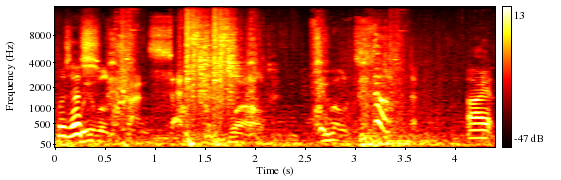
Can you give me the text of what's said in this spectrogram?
Who's this? We will transcend this world. We won't stop them. Alright.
